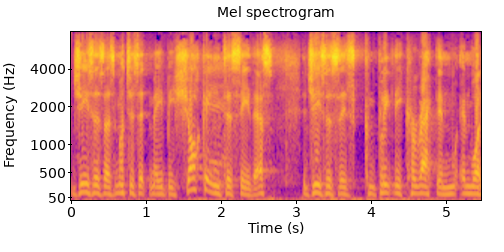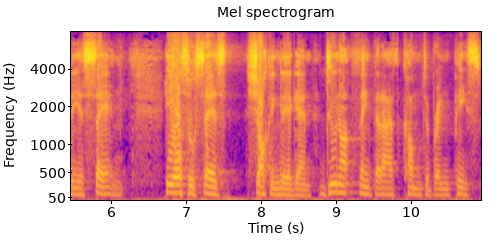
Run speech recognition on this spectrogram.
Jesus, as much as it may be shocking to see this, Jesus is completely correct in, in what he is saying. He also says, shockingly again, do not think that I've come to bring peace.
